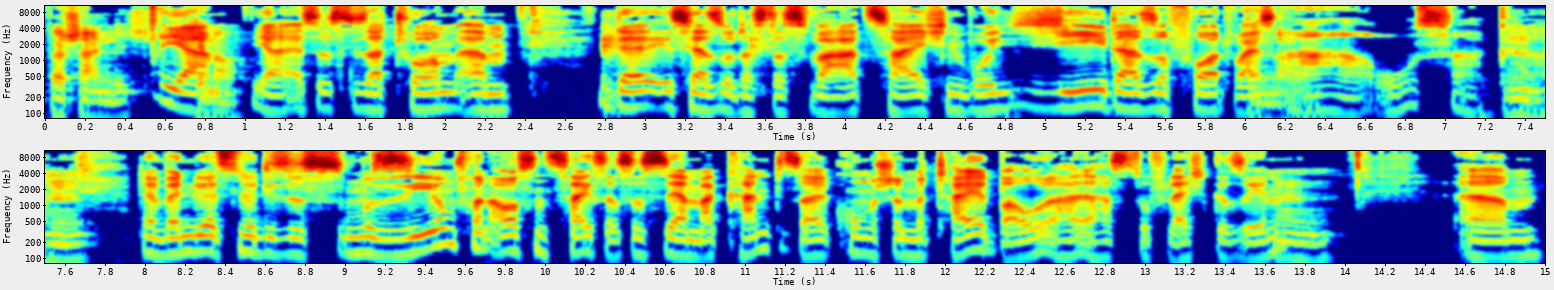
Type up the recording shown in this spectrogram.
Wahrscheinlich. Ja, genau. ja, es ist dieser Turm. Ähm, der ist ja so, dass das Wahrzeichen, wo jeder sofort weiß, genau. ah, Osaka. Mhm. Denn wenn du jetzt nur dieses Museum von außen zeigst, das ist sehr markant, dieser komische Metallbau, hast du vielleicht gesehen. Mhm. Ähm,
